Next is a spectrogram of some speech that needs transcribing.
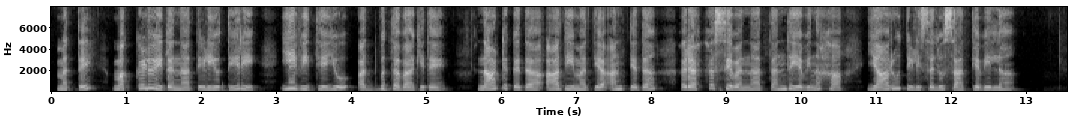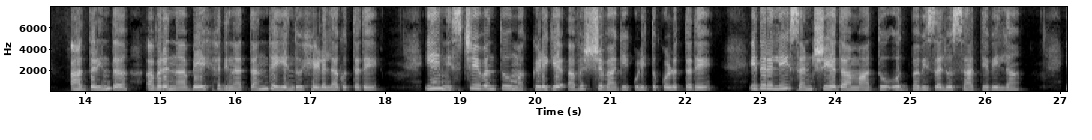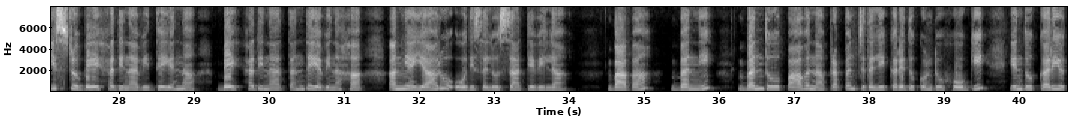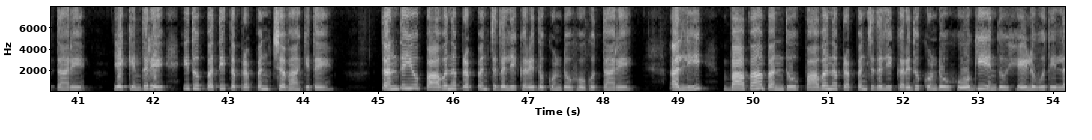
ಮತ್ತೆ ಮಕ್ಕಳು ಇದನ್ನ ತಿಳಿಯುತ್ತೀರಿ, ಈ ವಿದ್ಯೆಯು ಅದ್ಭುತವಾಗಿದೆ. ನಾಟಕದ ಆದಿ ಮಧ್ಯ ಅಂತ್ಯದ ರಹಸ್ಯವನ್ನ ತಂದೆಯ ವಿನಃ ಯಾರೂ ತಿಳಿಸಲು ಸಾಧ್ಯವಿಲ್ಲ. ಆದ್ದರಿಂದ ಅವರನ್ನ ಬೇಹದಿನ ತಂದೆ ಎಂದು ಹೇಳಲಾಗುತ್ತದೆ. ಈ ನಿಶ್ಚಯವಂತೂ ಮಕ್ಕಳಿಗೆ ಅವಶ್ಯವಾಗಿ ಕುಳಿತುಕೊಳ್ಳುತ್ತದೆ. ಇದರಲ್ಲಿ ಸಂಶಯದ ಮಾತು ಉದ್ಭವಿಸಲು ಸಾಧ್ಯವಿಲ್ಲ. ಇಷ್ಟು ಬೇಹದಿನ ವಿದ್ಯೆಯನ್ನು ಬೇಹದಿನ ತಂದೆಯ ವಿನಃ ಅನ್ಯ ಯಾರೂ ಓದಿಸಲು ಸಾಧ್ಯವಿಲ್ಲ. ಬಾಬಾ, ಬನ್ನಿ, ಬಂದು ಪಾವನ ಪ್ರಪಂಚದಲ್ಲಿ ಕರೆದುಕೊಂಡು ಹೋಗಿ ಎಂದು ಕರೆಯುತ್ತಾರೆ. ಏಕೆಂದರೆ ಇದು ಪತಿತ ಪ್ರಪಂಚವಾಗಿದೆ. ತಂದೆಯು ಪಾವನ ಪ್ರಪಂಚದಲ್ಲಿ ಕರೆದುಕೊಂಡು ಹೋಗುತ್ತಾರೆ. ಅಲ್ಲಿ ಬಾಬಾ ಬಂದು ಪಾವನ ಪ್ರಪಂಚದಲ್ಲಿ ಕರೆದುಕೊಂಡು ಹೋಗಿ ಎಂದು ಹೇಳುವುದಿಲ್ಲ.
